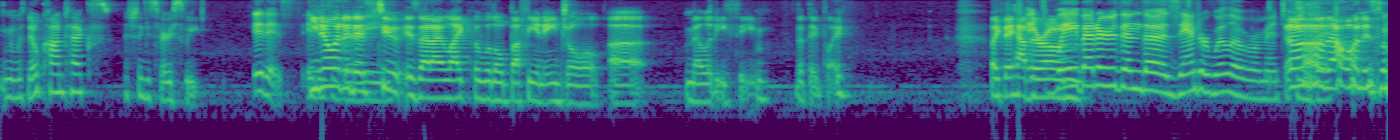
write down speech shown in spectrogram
with no context, I just think it's very sweet. It is. It you know what a it is too is that I like the little Buffy and Angel uh, melody theme that they play. Like they have their own It's way better than the Xander Willow romantic. Oh, music. that one is the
